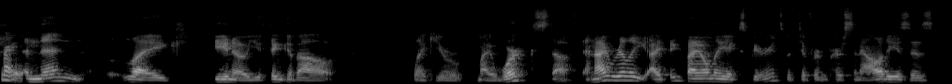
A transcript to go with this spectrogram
Right. And then like, you know, you think about like your my work stuff and i really i think my only experience with different personalities is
